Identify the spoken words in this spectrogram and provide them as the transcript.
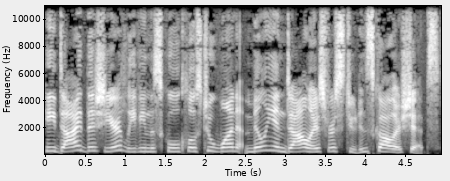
He died this year, leaving the school close to $1 million for student scholarships.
